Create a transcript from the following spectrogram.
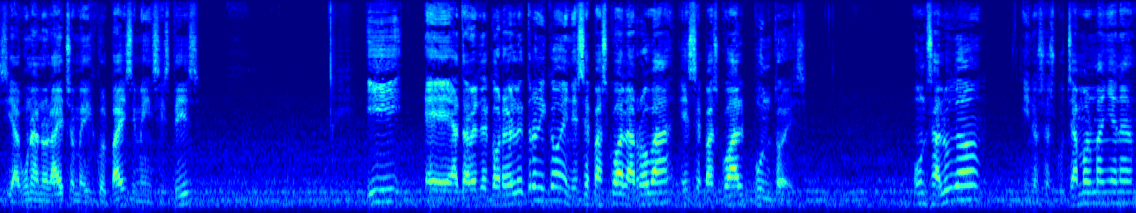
Si alguna no la he hecho me disculpáis si me insistís. Y eh, a través del correo electrónico en spascual.es. Un saludo y nos escuchamos mañana.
